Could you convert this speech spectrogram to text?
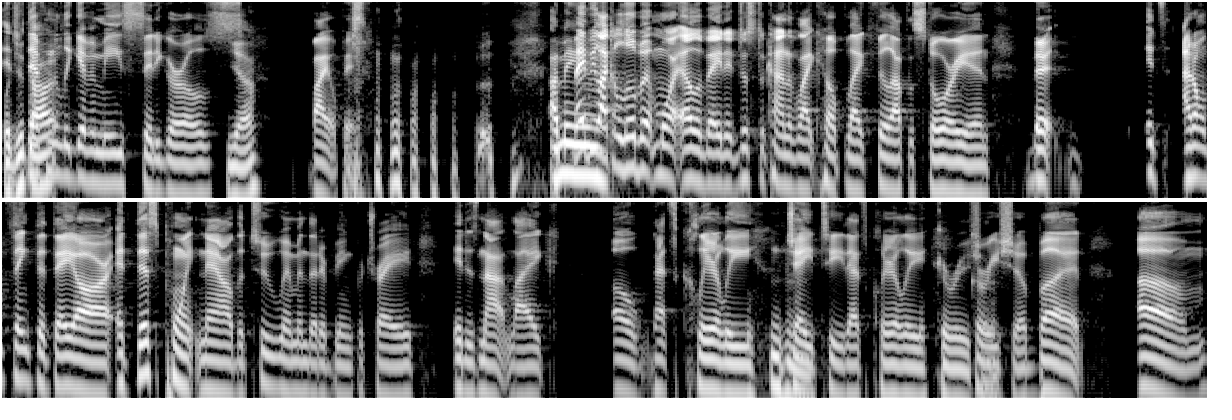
It's you thought? definitely giving me City Girls Yeah. biopic. I mean, maybe like a little bit more elevated just to kind of like help like fill out the story and there it's i don't think that they are at this point now the two women that are being portrayed it is not like oh that's clearly Mhm. jt that's clearly Caresha. Caresha but um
